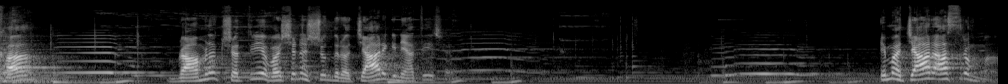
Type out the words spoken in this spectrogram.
લાખા બ્રાહ્મણ ક્ષત્રિય વૈશ્ય અને શુદ્ર, ચાર જ્ઞાતિ છે. એમાં ચાર આશ્રમમાં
